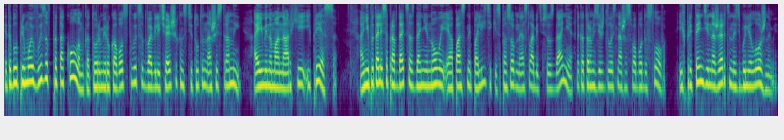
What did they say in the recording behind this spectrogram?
Это был прямой вызов протоколам, которыми руководствуются два величайших института нашей страны, а именно монархия и пресса. Они пытались оправдать создание новой и опасной политики, способной ослабить все здание, на котором зиждилась наша свобода слова. Их претензии на жертвенность были ложными.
